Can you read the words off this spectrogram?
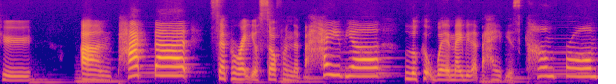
to unpack that, separate yourself from the behavior, look at where maybe that behavior's come from,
